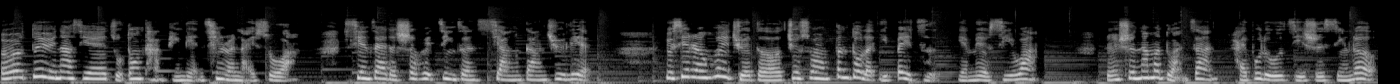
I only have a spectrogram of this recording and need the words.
而对于那些主动躺平年轻人来说啊，现在的社会竞争相当剧烈，有些人会觉得，就算奋斗了一辈子也没有希望，人生那么短暂，还不如及时行乐。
